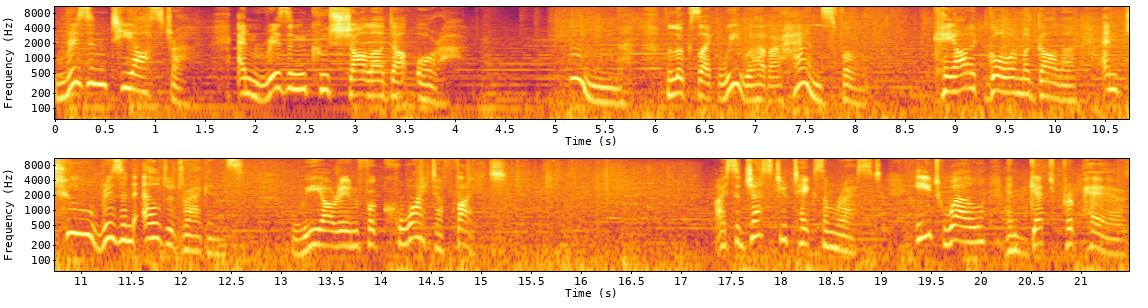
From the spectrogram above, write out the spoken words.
Risen Teostra, and Risen Kushala Daora. Hmm, looks like we will have our hands full. Chaotic Gore Magala and two Risen Elder Dragons. We are in for quite a fight. I suggest you take some rest, eat well, and get prepared.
